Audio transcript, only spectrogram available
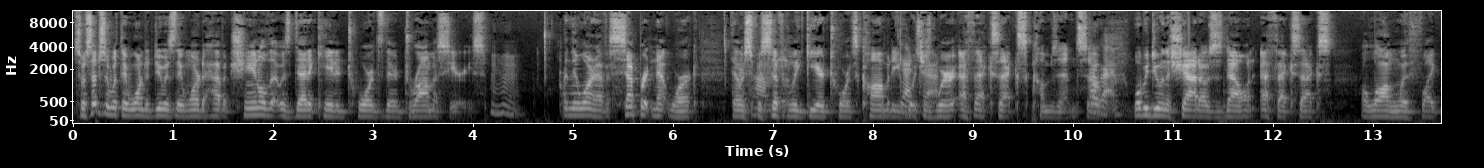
So essentially, what they wanted to do is they wanted to have a channel that was dedicated towards their drama series. Mm-hmm. And they wanted to have a separate network that was comedy. specifically geared towards comedy, which is where FXX comes in. So Okay. what we do in the shadows is now on FXX, along with like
